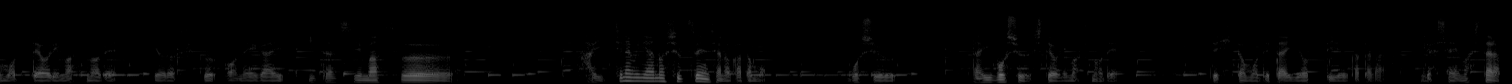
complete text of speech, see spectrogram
思っておりますのでよろしくお願いいたします。はい。ちなみにあの出演者の方も募集大募集しておりますので是非とも出たいよっていう方がいらっしゃいましたら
